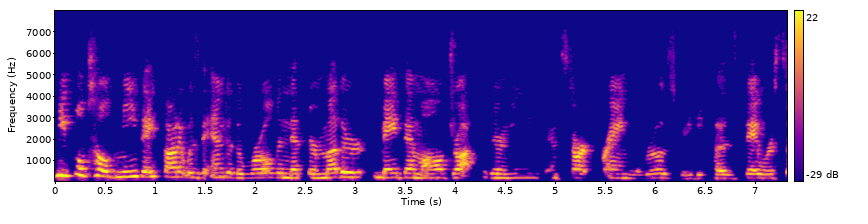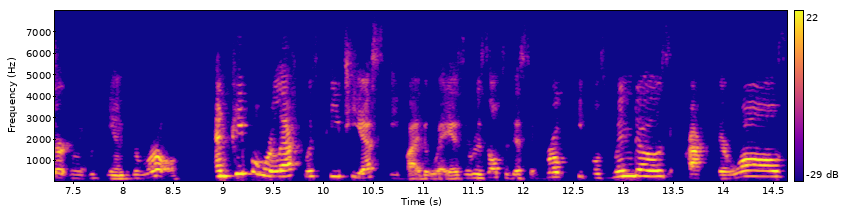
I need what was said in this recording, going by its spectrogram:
people told me they thought it was the end of the world and that their mother made them all drop to their knees and start praying the rosary because they were certain it was the end of the world. And people were left with PTSD, by the way, as a result of this. It broke people's windows, it cracked their walls,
